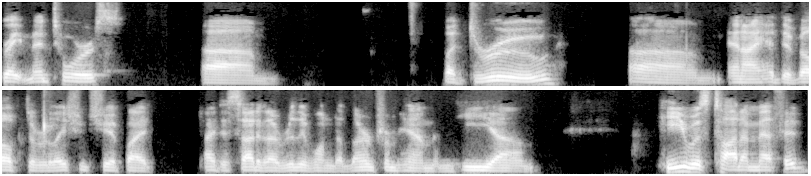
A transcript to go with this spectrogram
great mentors, um, but Drew um, and I had developed a relationship. I I decided I really wanted to learn from him, and he um, he was taught a method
